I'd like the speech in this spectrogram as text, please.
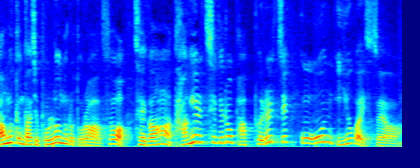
아무튼 다시 본론으로 돌아와서 제가 당일치기로 바프를 찍고 온 이유가 있어요.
